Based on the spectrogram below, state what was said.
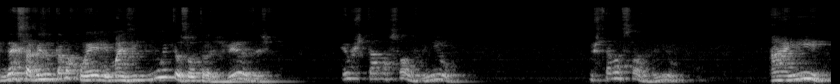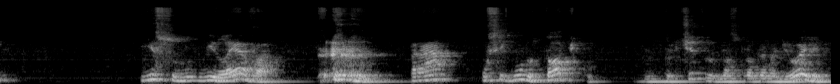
nessa vez eu estava com ele, mas em muitas outras vezes eu estava sozinho. Eu estava sozinho. Aí, isso me leva para o segundo tópico do, do título do nosso programa de hoje,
